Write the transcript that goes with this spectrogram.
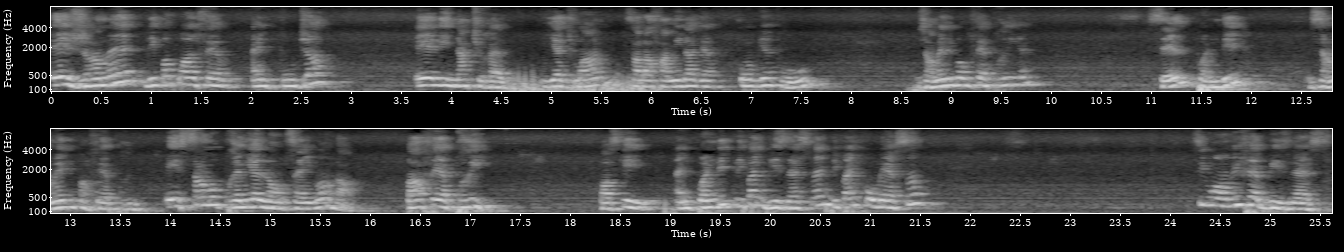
Et jamais, il ne pas pouvoir faire un puja et il est naturel. Yajman, ça la famille là, combien pour vous Jamais il ne pas faire prix. Hein? C'est le pandit, jamais il pas faire prix. Et ça, mon premier enseignement là, pas faire prix. Parce qu'un pandit n'est pas un businessman, n'est pas un commerçant. Si vous avez envie de faire business,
